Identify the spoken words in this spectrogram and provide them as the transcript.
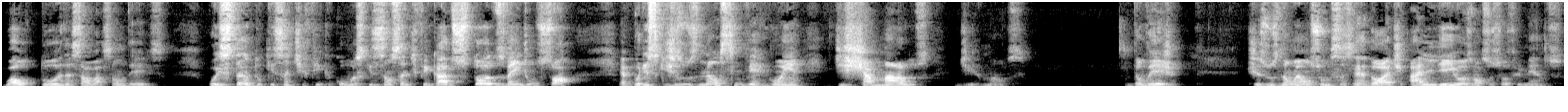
o autor da salvação deles. Pois tanto o que santifica como os que são santificados, todos vêm de um só. É por isso que Jesus não se envergonha de chamá-los de irmãos. Então veja, Jesus não é um sumo sacerdote alheio aos nossos sofrimentos.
